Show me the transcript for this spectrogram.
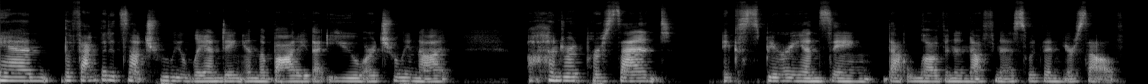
and the fact that it's not truly landing in the body, that you are truly not 100% experiencing that love and enoughness within yourself,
